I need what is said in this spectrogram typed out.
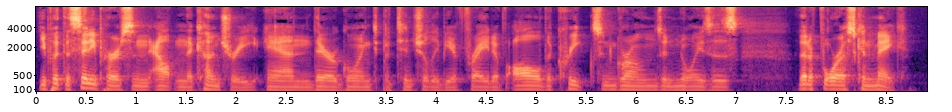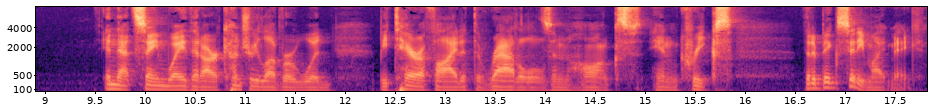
You put the city person out in the country, and they're going to potentially be afraid of all the creaks and groans and noises that a forest can make. In that same way that our country lover would be terrified at the rattles and honks and creaks that a big city might make.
